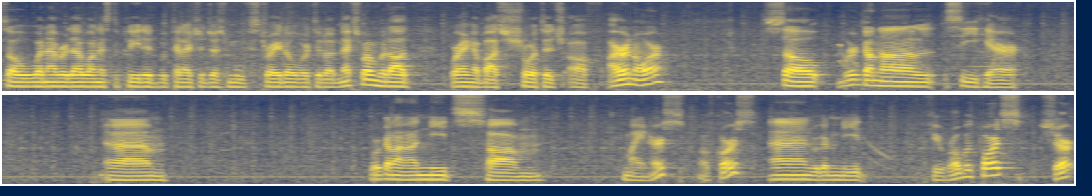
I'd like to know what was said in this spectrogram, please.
so whenever that one is depleted, we can actually just move straight over to the next one without worrying about shortage of iron ore. So, we're gonna see here. Um, we're gonna need some miners, of course. And we're gonna need a few robot ports, sure.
